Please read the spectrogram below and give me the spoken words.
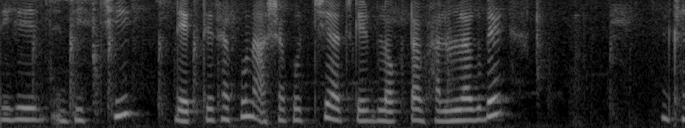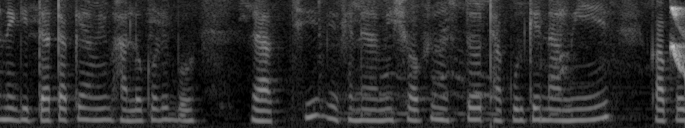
দিয়ে দিচ্ছি। দেখতে থাকুন, আশা করছি আজকের ব্লগটা ভালো লাগবে। এখানে গীতাটাকে আমি ভালো করে রাখছি। এখানে আমি সব সমস্ত ঠাকুরকে নামিয়ে কাপড়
